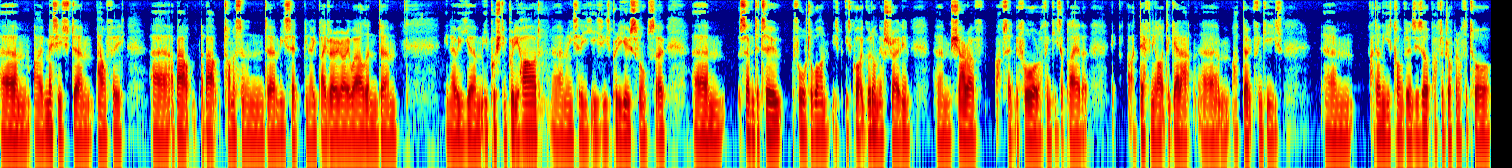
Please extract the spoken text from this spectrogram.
I messaged Alfie uh, about about Thomerson, and um, he said, you know, he played very very well, and um, you know, he um, he pushed him pretty hard, um, and he said he, he's, he's pretty useful. So um, seven to two, four to one, he's he's quite good on the Australian. Um, Sharav, I've said before, I think he's a player that I definitely like to get at. Um, I don't think he's, um, I don't think his confidence is up after dropping off the tour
